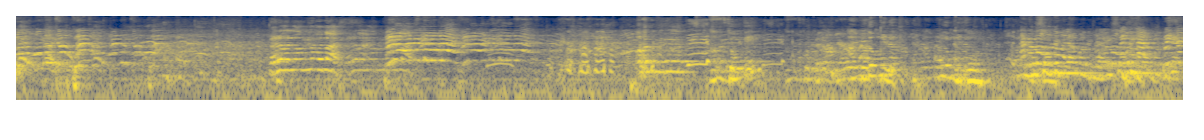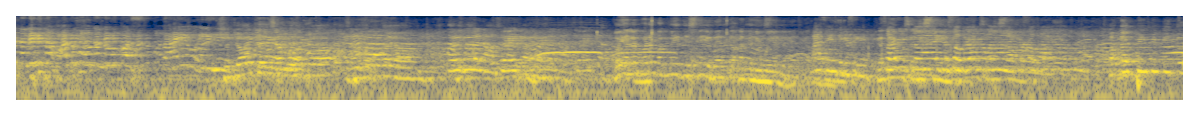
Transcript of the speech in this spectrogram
kong! Jump back! Pero alam mo lumabas. Pero mo lumabas. ano ka naman? Pero ano? Ano mo lumabas? Ang dumi. Ang dumi na. Ay, naku. Ano ba una mo lang mag-voice? Wait lang, wait lang, nalilito ako. Ano ba una lumabas? Ano ba tayo? Sa Georgia, sa Puerto, sa Puerto kayo. Ko lang ako, ka. Hoy, alam ko na pag may Disney event ka, katabi mo yan eh. Ah, sige, sige, sige. Sorry guys, sobrang ako ng lover ko. Pag nag-PPP to,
